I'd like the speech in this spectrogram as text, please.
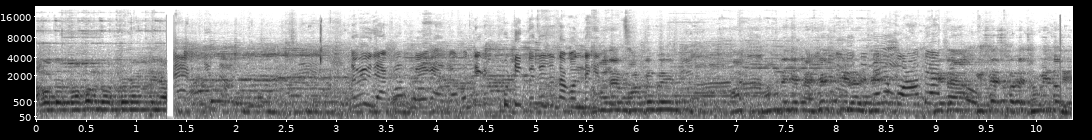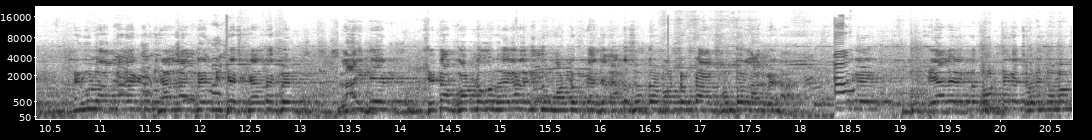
আগত সকল দর্শনার্থীরা আমি দেখা হয়ে গেল। যখন থেকে খুঁটি পেতেছে তখন দেখি আমাদের মণ্ডপে সামনে যে প্যাসেজটি রয়েছে সেটা বিশেষ করে ছবি তুলছে এগুলো আপনারা একটু খেয়াল রাখবেন বিশেষ খেয়াল রাখবেন। লাইটের সেটা গন্ডগোল হয়ে গেলে কিন্তু মণ্ডপটা এত সুন্দর মণ্ডপটা আর সুন্দর লাগবে না। দেয়ালের একটু দূর থেকে ছবি তুলুন।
